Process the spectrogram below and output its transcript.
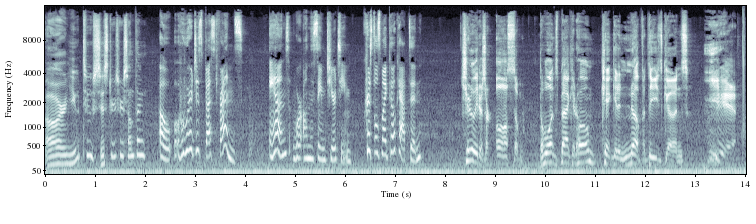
Are you two sisters or something? Oh, we're just best friends. And we're on the same cheer team. Crystal's my co captain. Cheerleaders are awesome. The ones back at home can't get enough of these guns. Yeah.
